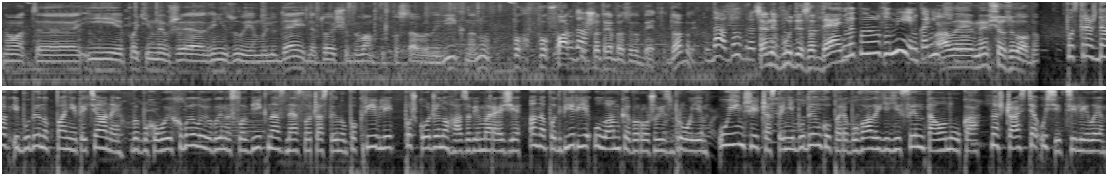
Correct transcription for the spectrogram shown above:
Ну, От, е, і потім ми вже організуємо людей для того, щоб вам тут поставили вікна. Ну, по, по факту, да. що треба зробити. Добре? Да, добре, Це не буде за день, Ми порозуміємо, звісно. але ми все зробимо. Постраждав і будинок пані Тетяни. Вибуховою хвилею винесло вікна, знесло частину покрівлі, пошкоджено газові мережі, а на подвір'ї уламки ворожої зброї. У іншій частині будинку перебували її син та онука. На щастя, усі вціліли.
